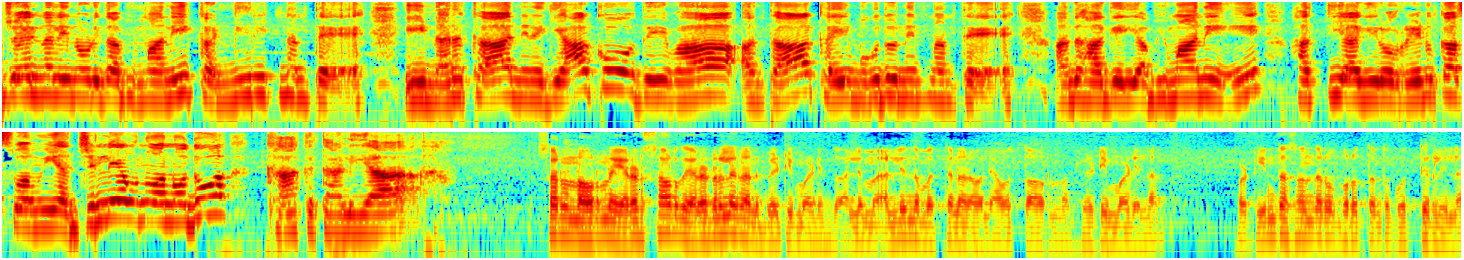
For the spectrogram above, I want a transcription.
ಜೈಲ್ನಲ್ಲಿ ನೋಡಿದ ಅಭಿಮಾನಿ ಕಣ್ಣೀರಿಟ್ನಂತೆ. ಈ ನರಕ ನಿನಗೆ ಯಾಕೋ ದೇವಾ ಅಂತ ಕೈ ಮುಗಿದು ನಿಂತಂತೆ ಅಂದ ಹಾಗೆ ಈ ಅಭಿಮಾನಿ ಹತ್ಯೆಯಾಗಿರೋ ರೇಣುಕಾ ಸ್ವಾಮಿಯ ಜಿಲ್ಲೆಯವನು ಅನ್ನೋದು ಕಾಕತಾಳೀಯ. ಸರ್, ನಾನು ಅವ್ರನ್ನ ಎರಡು ಸಾವಿರದ ಎರಡರಲ್ಲೇ ನಾನು ಭೇಟಿ ಮಾಡಿದ್ದು. ಅಲ್ಲಿ ಅಲ್ಲಿಂದ ಮತ್ತೆ ನಾನು ಅವ್ನು ಯಾವತ್ತೂ ಅವ್ರನ್ನ ಭೇಟಿ ಮಾಡಿಲ್ಲ. ಬಟ್ ಇಂಥ ಸಂದರ್ಭ ಬರುತ್ತಂತ ಗೊತ್ತಿರಲಿಲ್ಲ.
